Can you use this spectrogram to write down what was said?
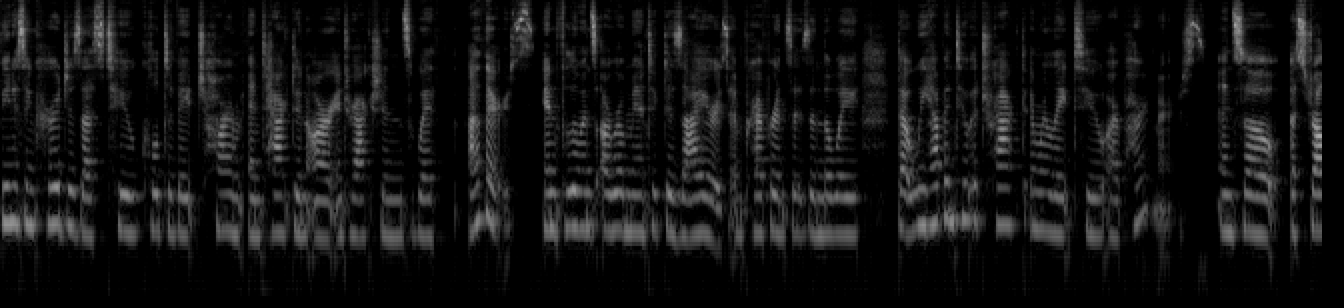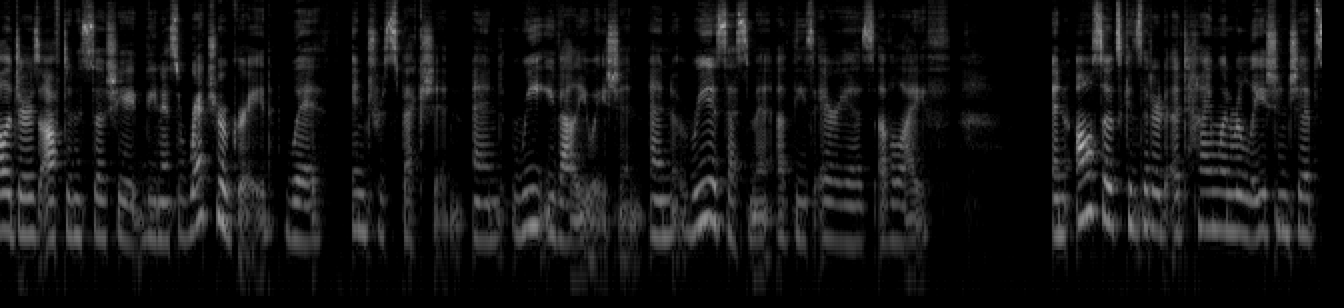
venus encourages us to cultivate charm and tact in our interactions with others, influence our romantic desires and preferences in the way that we happen to attract and relate to our partners. And so, astrologers often associate Venus retrograde with introspection and re evaluation and reassessment of these areas of life. And also, it's considered a time when relationships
